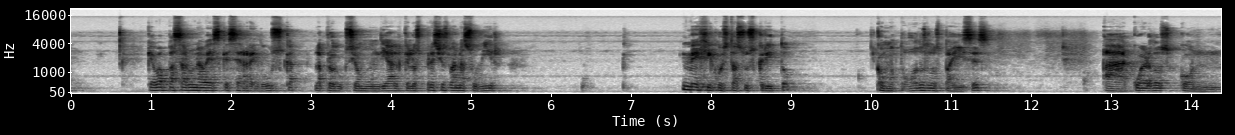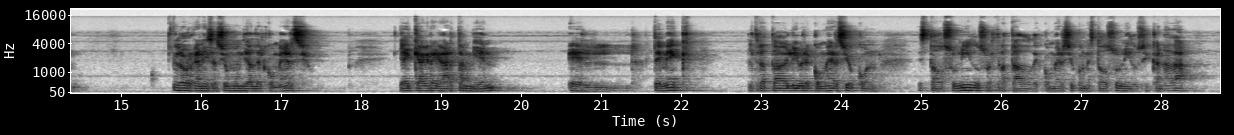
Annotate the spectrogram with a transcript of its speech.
¿Qué va a pasar una vez que se reduzca la producción mundial? Que los precios van a subir. México está suscrito, como todos los países, a acuerdos con la Organización Mundial del Comercio. Y hay que agregar también el TEMEC, el Tratado de Libre Comercio con Estados Unidos o el Tratado de Comercio con Estados Unidos y Canadá.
